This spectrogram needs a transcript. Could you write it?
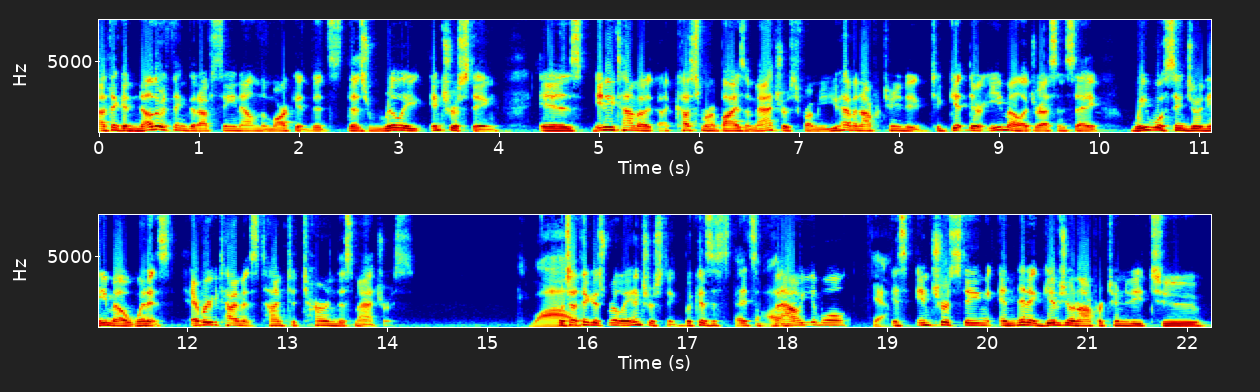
I think another thing that I've seen out in the market that's that's really interesting is anytime a, a customer buys a mattress from you, you have an opportunity to, to get their email address and say, "We will send you an email when it's every time it's time to turn this mattress." Wow. Which I think is really interesting because it's that's it's un- valuable, yeah. it's interesting, and then it gives you an opportunity to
